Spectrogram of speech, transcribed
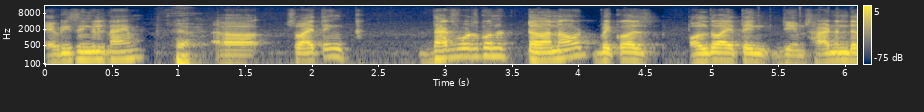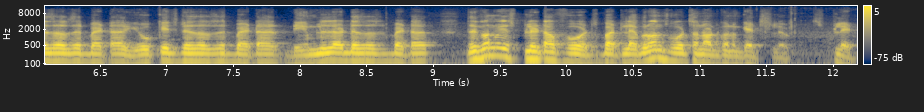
every single time. Yeah. Uh, so I think that's what's going to turn out because although I think James Harden deserves it better, Jokic deserves it better, Dame Lillard deserves it better, there's going to be a split of votes, but LeBron's votes are not going to get split.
